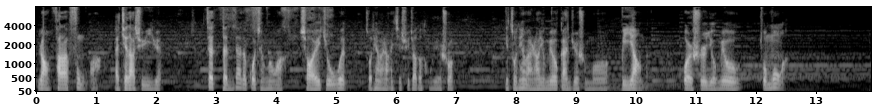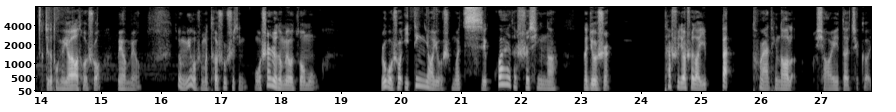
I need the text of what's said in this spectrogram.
让他的父母啊来接他去医院。在等待的过程中啊，小 A 就问昨天晚上一起睡觉的同学说：“你昨天晚上有没有感觉什么不一样的，或者是有没有做梦啊？”这个同学摇摇头说：“没有没有，就没有什么特殊事情，我甚至都没有做梦。如果说一定要有什么奇怪的事情呢，那就是他睡觉睡到一半，突然听到了小 A 的这个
